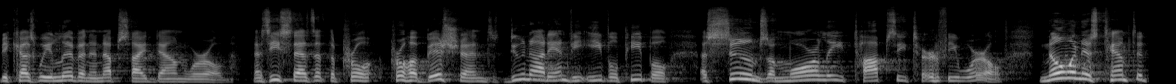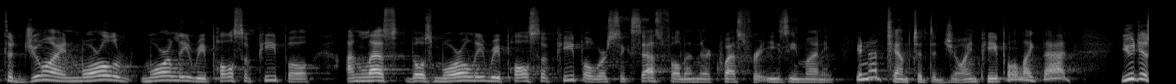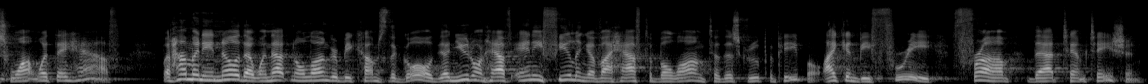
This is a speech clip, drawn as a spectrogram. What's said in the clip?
because we live in an upside down world. As he says that the pro- prohibitions, do not envy evil people, assumes a morally topsy turvy world. No one is tempted to join moral, morally repulsive people unless those morally repulsive people were successful in their quest for easy money. You're not tempted to join people like that. You just want what they have. But how many know that when that no longer becomes the goal, then you don't have any feeling of, I have to belong to this group of people? I can be free from that temptation.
